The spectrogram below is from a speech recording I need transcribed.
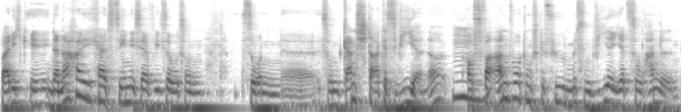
weil ich äh, in der Nachhaltigkeitsszene ist ja wie so, so ein, so ein, so ein ganz starkes Wir. Ne? Mhm. Aus Verantwortungsgefühl müssen wir jetzt so handeln.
